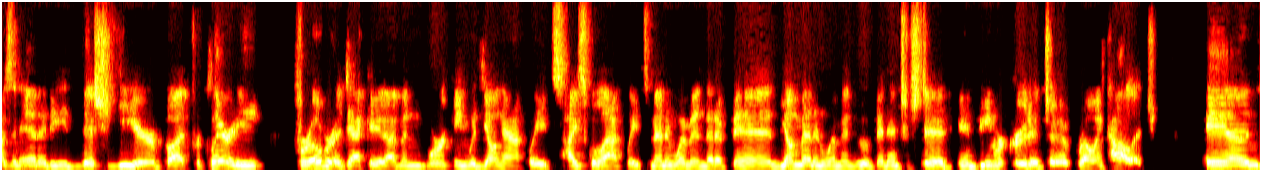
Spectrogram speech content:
as an entity this year, but for clarity, for over a decade, I've been working with young athletes, high school athletes, men and women that have been young men and women who have been interested in being recruited to row in college. And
